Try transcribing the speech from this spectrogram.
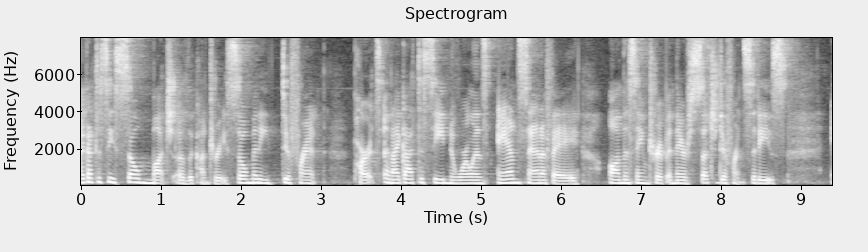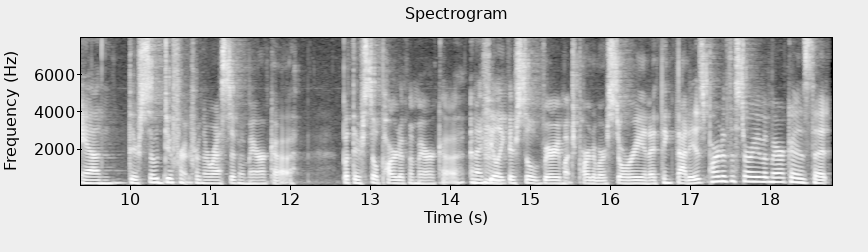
I got to see so much of the country, so many different parts, and I got to see New Orleans and Santa Fe on the same trip, and they're such different cities, and they're so different from the rest of America but they're still part of America. And I feel hmm. like they're still very much part of our story. And I think that is part of the story of America is that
